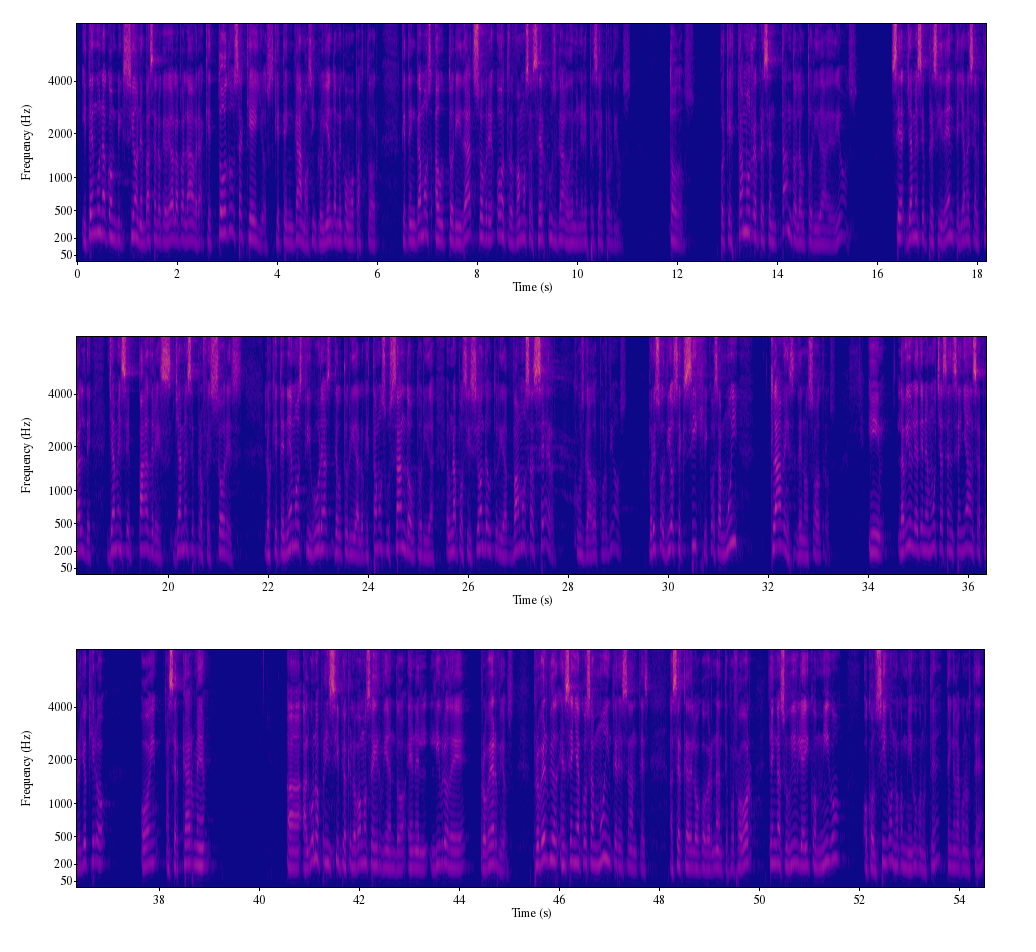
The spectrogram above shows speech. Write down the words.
Y tengo una convicción en base a lo que veo la palabra, que todos aquellos que tengamos, incluyéndome como pastor, que tengamos autoridad sobre otros, vamos a ser juzgados de manera especial por Dios. todos, porque estamos representando la autoridad de Dios. Llámese presidente, llámese alcalde, llámese padres, llámese profesores, los que tenemos figuras de autoridad, los que estamos usando autoridad, en una posición de autoridad, vamos a ser juzgados por Dios. Por eso Dios exige cosas muy claves de nosotros. Y la Biblia tiene muchas enseñanzas, pero yo quiero hoy acercarme a algunos principios que lo vamos a ir viendo en el libro de Proverbios. Proverbios enseña cosas muy interesantes acerca de los gobernantes. Por favor, tenga su Biblia ahí conmigo o consigo, no conmigo, con usted, téngala con usted.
